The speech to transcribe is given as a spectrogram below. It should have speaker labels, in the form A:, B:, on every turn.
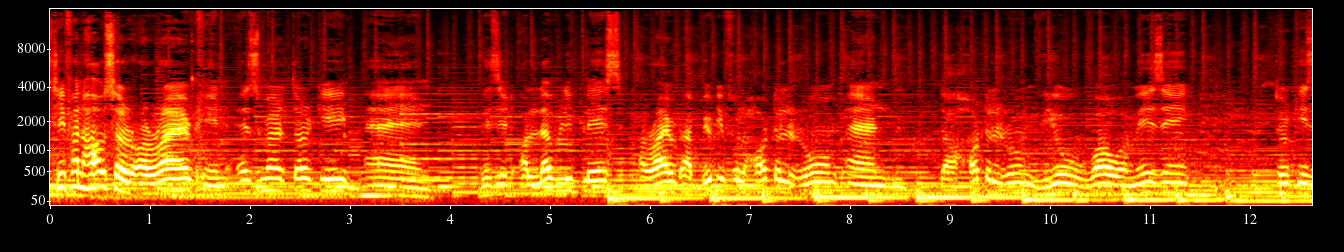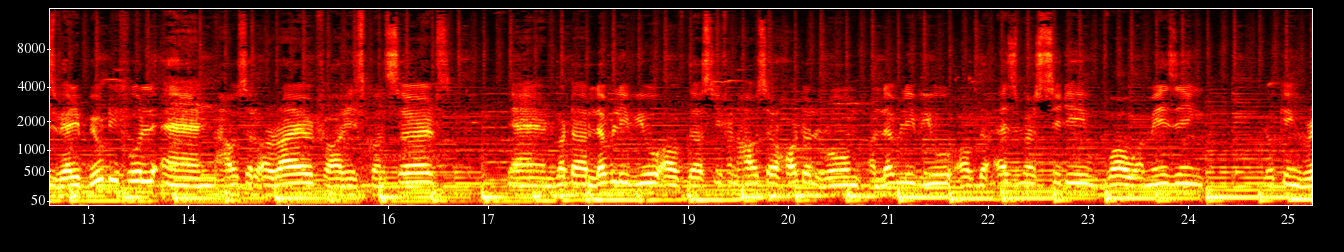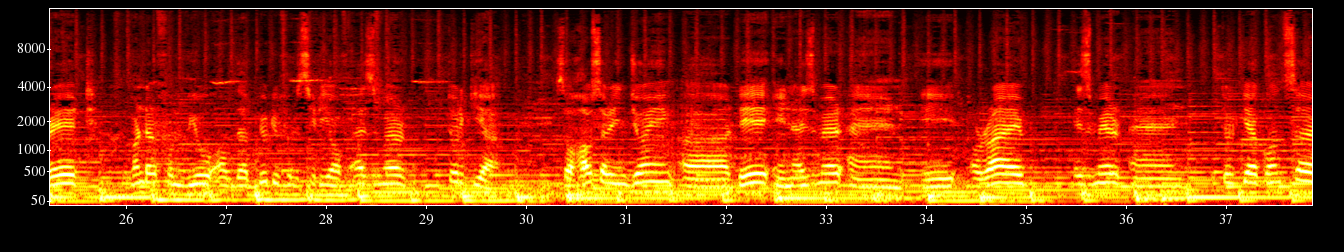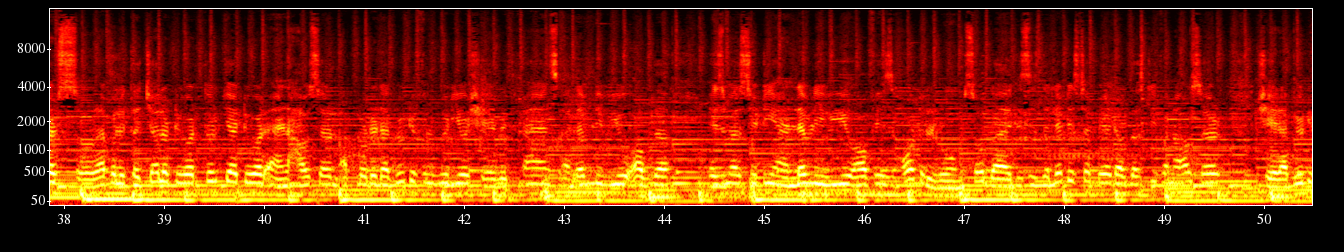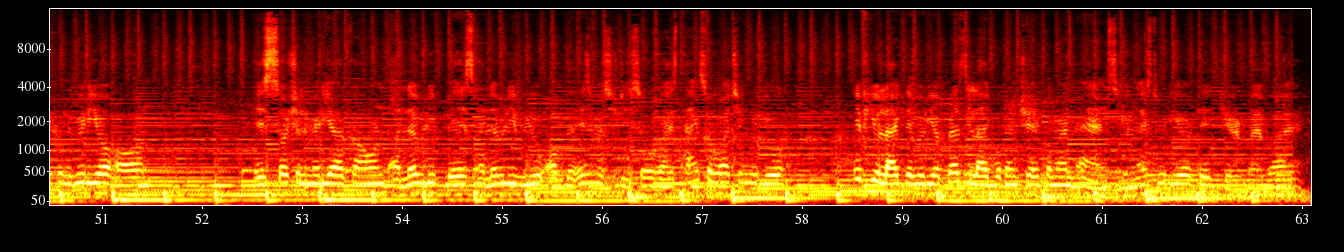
A: Stjepan Hauser arrived in Izmir, Turkey and visit a lovely place. Arrived a beautiful hotel room and the hotel room view. Wow, amazing! Turkey is very beautiful and Hauser arrived for his concerts and what a lovely view of the Stjepan Hauser hotel room a lovely view of the Izmir city wow amazing looking great wonderful view of the beautiful city of Izmir Turkey so Hauser enjoying a day in Izmir and he arrived Izmir and Turkey concerts. So Rebel with a Cello tour, Turkey tour and Hauser uploaded a beautiful video shared with fans, a lovely view of the Izmir city and lovely view of his hotel room. So guys, this is the latest update of the Stjepan Hauser. Share a beautiful video on his social media account, a lovely place, a lovely view of the Izmir city. So guys, thanks for watching video. If you like the video, press the like button, share, comment and see you next video. Take care. Bye bye.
